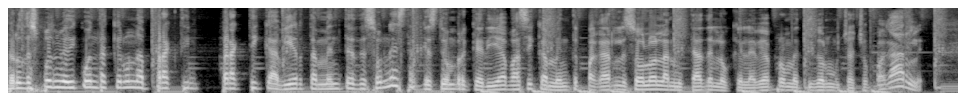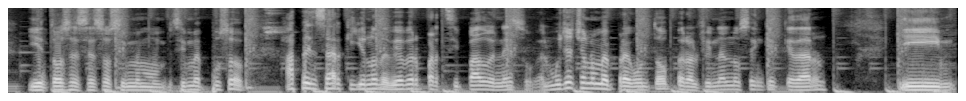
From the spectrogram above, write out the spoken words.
pero después me di cuenta que era una práctica, abiertamente deshonesta, que este hombre quería básicamente pagarle solo la mitad de lo que le había prometido al muchacho pagarle. Y entonces eso sí me, sí me puso a pensar que yo no debía haber participado en eso. El muchacho no me preguntó, pero al final no sé en qué quedaron. Y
